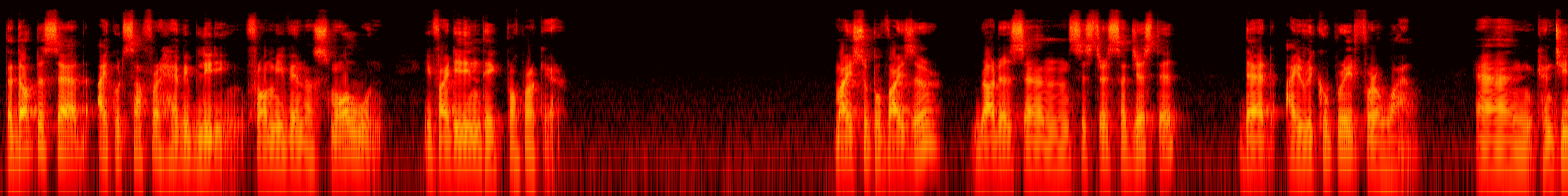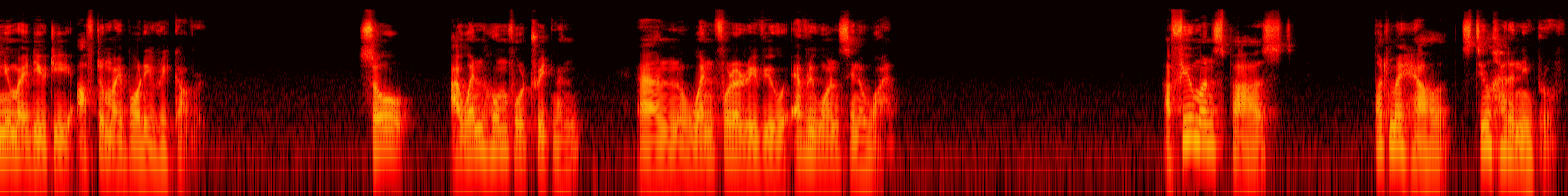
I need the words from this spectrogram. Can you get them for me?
The doctor said I could suffer heavy bleeding from even a small wound if I didn't take proper care. My supervisor, brothers, and sisters suggested that I recuperate for a while and continue my duty after my body recovered. So I went home for treatment and went for a review every once in a while. A few months passed, but my health still hadn't improved.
